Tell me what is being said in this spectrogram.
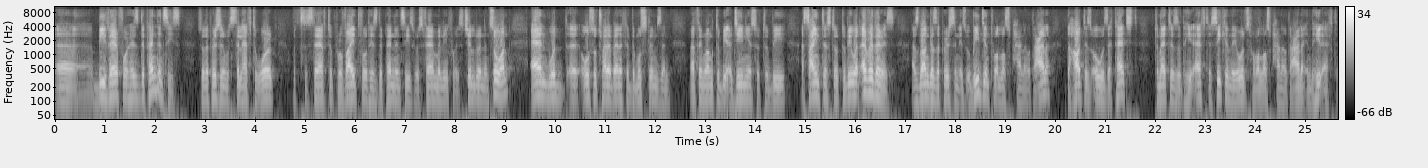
uh, be there for his dependencies. So the person would still have to work, would still have to provide for his dependencies, for his family, for his children, and so on, and would uh, also try to benefit the Muslims and Nothing wrong to be a genius or to be a scientist or to be whatever there is. As long as the person is obedient to Allah subhanahu wa ta'ala, the heart is always attached to matters of the hereafter, seeking the rewards from Allah subhanahu wa ta'ala in the hereafter.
